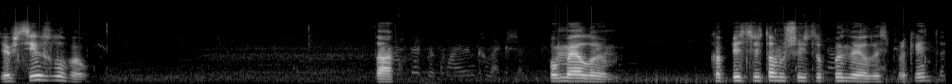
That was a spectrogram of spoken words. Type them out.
Я всіх зловив. Так, помилуємо. Капець там щось зупинились, прикиньте.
